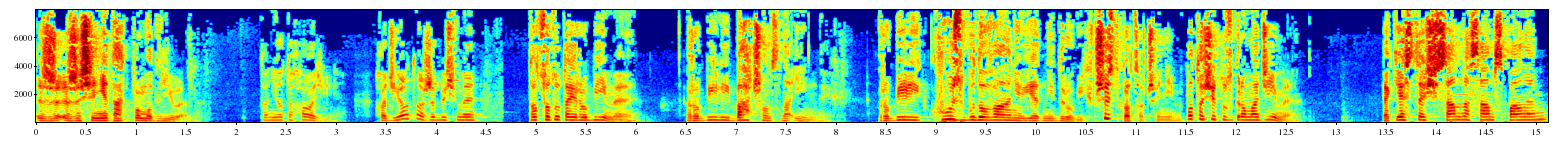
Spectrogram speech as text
że, że się nie tak pomodliłem. To nie o to chodzi. Chodzi o to, żebyśmy to, co tutaj robimy, robili bacząc na innych. Robili ku zbudowaniu jedni drugich. Wszystko, co czynimy. Po to się tu zgromadzimy. Jak jesteś sam na sam z Panem,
